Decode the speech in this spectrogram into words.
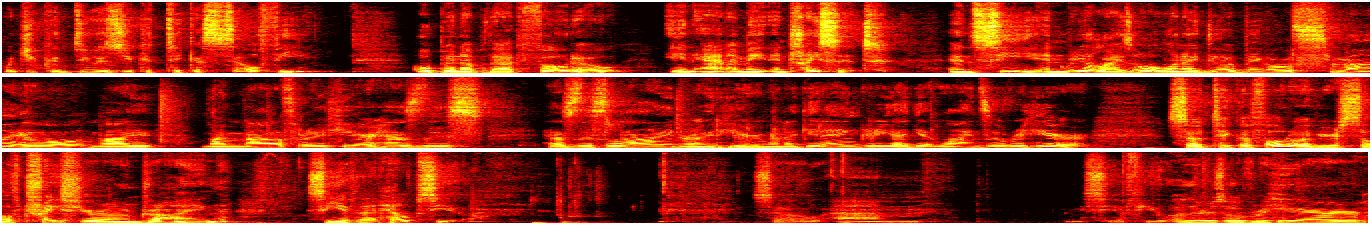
what you could do is you could take a selfie, open up that photo in Animate and trace it and see and realize, oh, when I do a big old smile, my my mouth right here has this has this line right here. When I get angry, I get lines over here. So take a photo of yourself, trace your own drawing, see if that helps you. So, um, let me see a few others over here.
